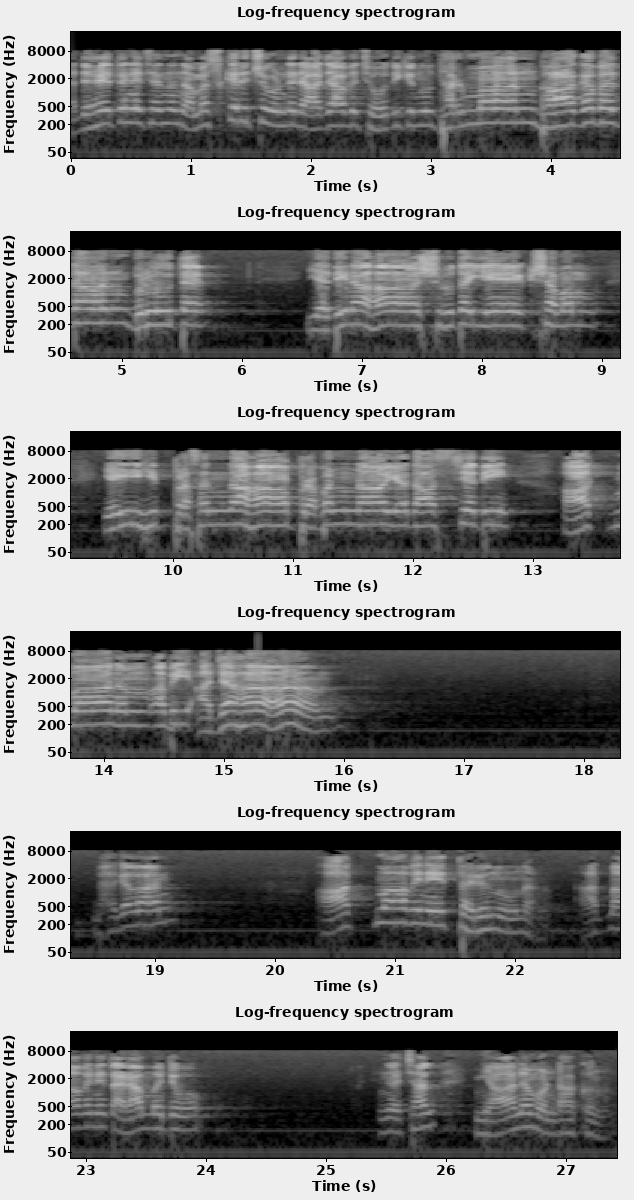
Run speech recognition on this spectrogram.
അദ്ദേഹത്തിനെ ചെന്ന് നമസ്കരിച്ചുകൊണ്ട് രാജാവ് ചോദിക്കുന്നു ധർമാൻ ഭാഗവതാൻ ബ്രൂത്ത് യതിന ശ്രുതയേ ക്ഷമം യൈഹി പ്രസന്ന പ്രപന്നായ ദാസ്യതി ആത്മാനം അഭി അജഹ. ഭഗവാൻ ആത്മാവിനെ തരുന്നു എന്നാണ്. ആത്മാവിനെ തരാൻ പറ്റുമോ? എന്നുവെച്ചാൽ ജ്ഞാനമുണ്ടാക്കുന്നു.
